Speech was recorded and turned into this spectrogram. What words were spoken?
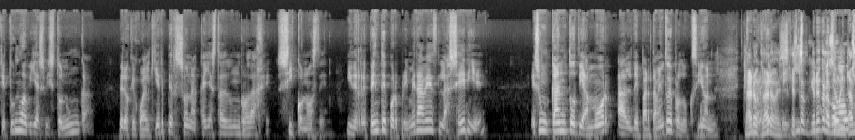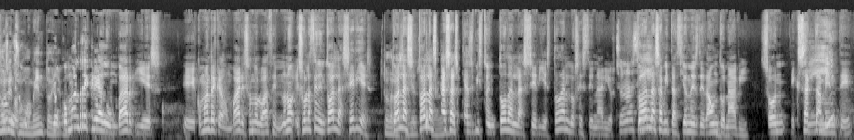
que tú no habías visto nunca, pero que cualquier persona que haya estado en un rodaje sí conoce. Y de repente, por primera vez, la serie es un canto de amor al departamento de producción. Claro, claro, es que esto creo que lo comentamos en su momento. Pero. ¿cómo han recreado un bar? Y es. eh, ¿Cómo han recreado un bar? Eso no lo hacen. No, no, eso lo hacen en todas las series. Todas Todas, las series, todas las claro. casas que has visto en todas las series, todos los escenarios, todas las habitaciones de Downton Abbey son exactamente.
